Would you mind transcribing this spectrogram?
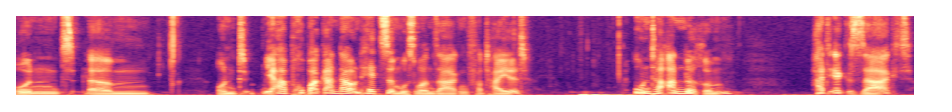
und, ähm, und ja, Propaganda und Hetze, muss man sagen, verteilt. Unter anderem hat er gesagt,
